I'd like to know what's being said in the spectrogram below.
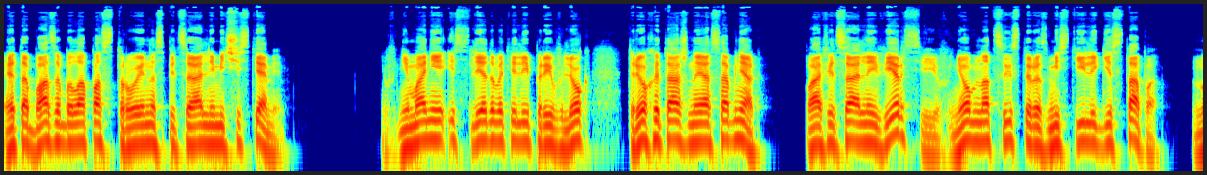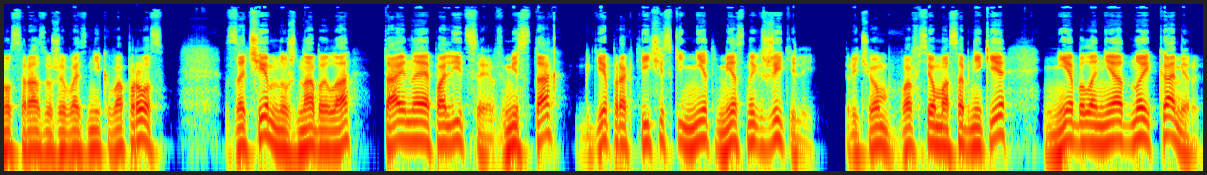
эта база была построена специальными частями. Внимание исследователей привлек трехэтажный особняк. По официальной версии, в нем нацисты разместили гестапо. Но сразу же возник вопрос, зачем нужна была тайная полиция в местах, где практически нет местных жителей? Причем во всем особняке не было ни одной камеры,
